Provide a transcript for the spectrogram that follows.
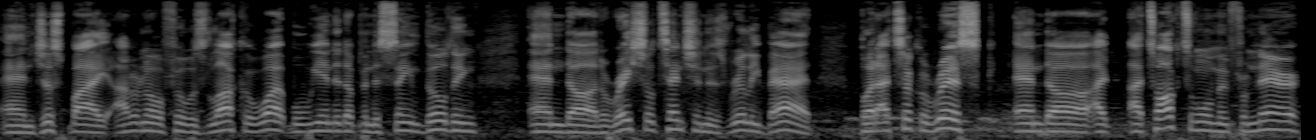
And just by I don't know if it was luck or what, but we ended up in the same building and uh, the racial tension is really bad. But I took a risk, and uh, I, I talked to him, and from there,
